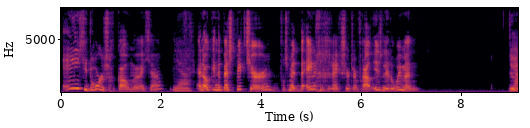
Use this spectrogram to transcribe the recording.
eentje door is gekomen, weet je. Ja. En ook in de Best Picture, volgens mij de enige geregisseerd door een vrouw, is Little Women. Ja.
